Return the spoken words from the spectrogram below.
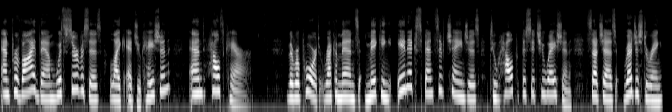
and provide them with services like education and health care. The report recommends making inexpensive changes to help the situation, such as registering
